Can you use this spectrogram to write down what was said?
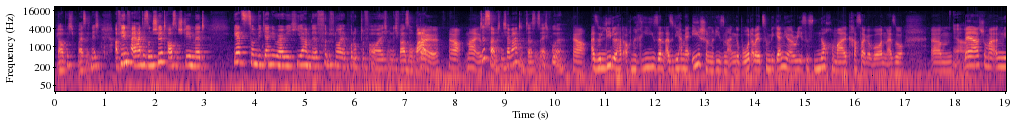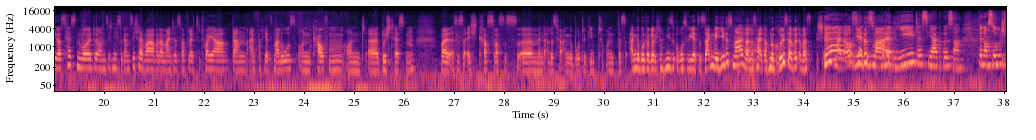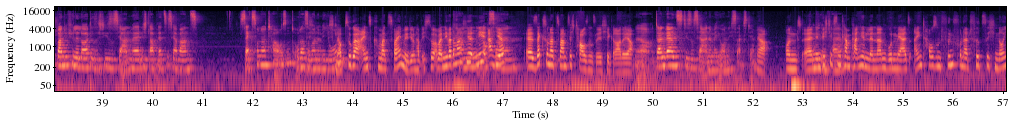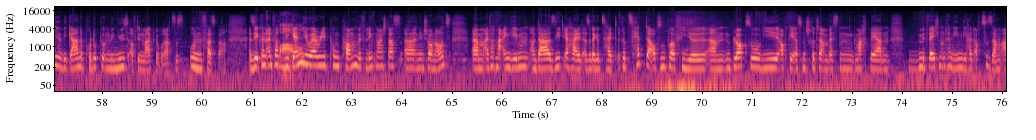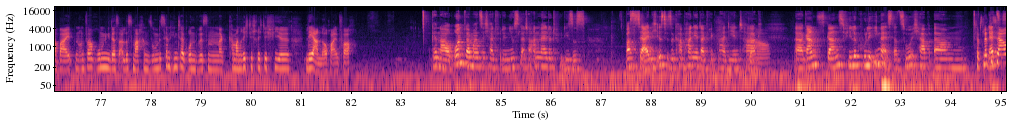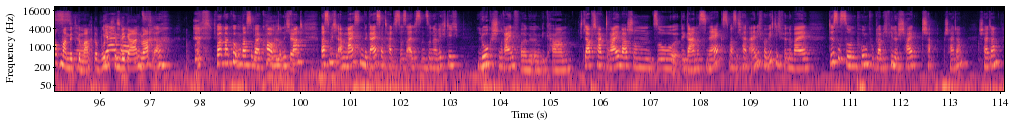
glaube ich, weiß ich nicht. Auf jeden Fall hatte so ein Schild draußen stehen mit Jetzt zum Veganuary, hier haben wir fünf neue Produkte für euch. Und ich war so, wow. Geil. Ja, nice. Das habe ich nicht erwartet. Das ist echt cool. Ja, also Lidl hat auch ein riesen, also die haben ja eh schon ein riesen Angebot, aber jetzt zum Veganuary ist es noch mal krasser geworden. Also ähm, ja. Wer schon mal irgendwie was testen wollte und sich nicht so ganz sicher war, weil er meinte, es war vielleicht zu teuer, dann einfach jetzt mal los und kaufen und äh, durchtesten weil es ist echt krass, was es äh, im Moment alles für Angebote gibt. Und das Angebot war, glaube ich, noch nie so groß wie jetzt. Das sagen wir jedes Mal, ja. weil es halt auch nur größer wird, aber es stimmt ja, halt auch jedes Mal. Es wird jedes Jahr größer. Ich bin auch so gespannt, wie viele Leute sich dieses Jahr anmelden. Ich glaube, letztes Jahr waren es 600.000 oder sogar eine Million. Ich glaube sogar 1,2 Millionen habe ich so. Aber nee, warte Kann mal, hier, nee, ah, hier, äh, 620.000 sehe ich hier gerade, ja. Ja, dann wären es dieses Jahr eine Million, ich sag's dir. Ja, und äh, in den wichtigsten Fall. Kampagnenländern wurden mehr als 1540 neue vegane Produkte und Menüs auf den Markt gebracht. Das ist unfassbar. Also ihr könnt einfach wow. veganuary.com, wir verlinken euch das äh, in den Show Notes, ähm, einfach mal eingeben und da seht ihr halt, also da gibt es halt Rezepte auch super viel, ähm, ein Blog so, wie auch die ersten Schritte am besten gemacht werden, mit welchen Unternehmen die halt auch zusammenarbeiten und warum die das alles machen, so ein bisschen Hintergrundwissen, da kann man richtig, richtig viel lernen auch einfach. Genau, und wenn man sich halt für den Newsletter anmeldet, für dieses, was es ja eigentlich ist, diese Kampagne, dann kriegt man halt jeden Tag genau. äh, ganz, ganz viele coole E-Mails dazu. Ich habe ähm, ich habe letztes, letztes Jahr auch mal mitgemacht, Jahr, obwohl ja, ich schon ich vegan war. Jahr. Ich wollte mal gucken, was dabei kommt. Und ich ja. fand, was mich am meisten begeistert hat, ist, dass alles in so einer richtig logischen Reihenfolge irgendwie kam. Ich glaube, Tag 3 war schon so vegane Snacks, was ich halt eigentlich voll wichtig finde, weil das ist so ein Punkt, wo, glaube ich, viele scheit scheitern scheitern,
